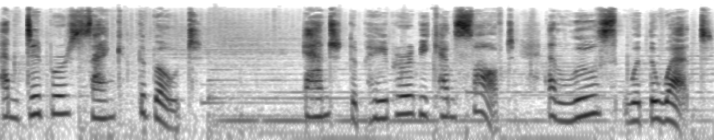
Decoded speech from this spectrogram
and deeper sank the boat. And the paper became soft and loose with the wet,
